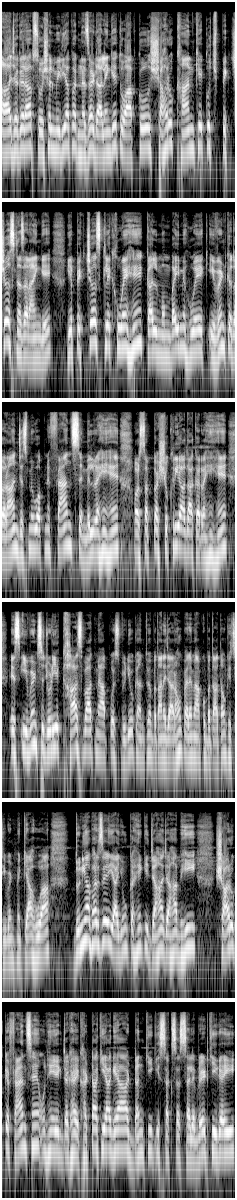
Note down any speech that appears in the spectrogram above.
आज अगर आप सोशल मीडिया पर नज़र डालेंगे तो आपको शाहरुख खान के कुछ पिक्चर्स नज़र आएँगे। ये पिक्चर्स क्लिक हुए हैं। कल मुंबई में हुए एक इवेंट के दौरान जिसमें वो अपने फैंस से मिल रहे हैं और सबका शुक्रिया अदा कर रहे हैं। इस इवेंट से जुड़ी एक ख़ास बात मैं आपको इस वीडियो के अंत में बताने जा रहा हूँ। पहले मैं आपको बताता हूँ कि इस इवेंट में क्या हुआ। दुनिया भर से या यूँ कहें कि जहाँ जहाँ भी शाहरुख के फैंस हैं, उन्हें एक जगह इकट्ठा किया गया। डंकी की सक्सेस सेलिब्रेट की गई।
